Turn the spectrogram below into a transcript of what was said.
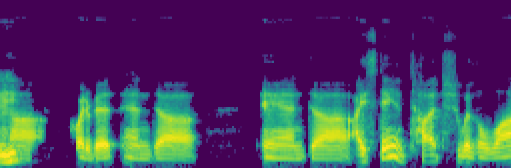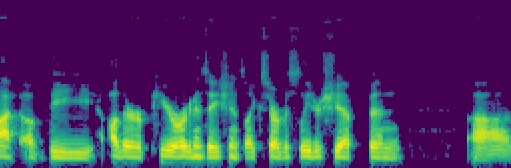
mm-hmm. uh, quite a bit, and uh, and uh, I stay in touch with a lot of the other peer organizations like Service Leadership and uh,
